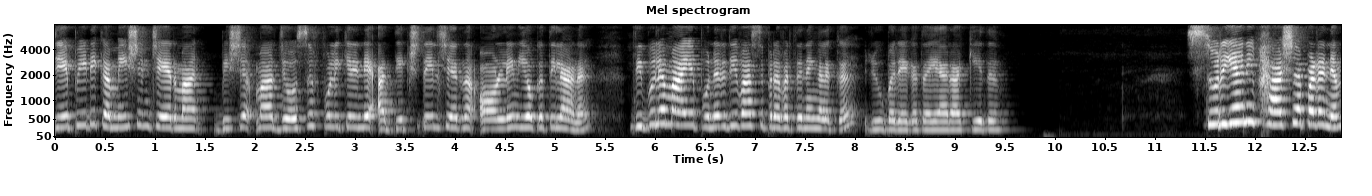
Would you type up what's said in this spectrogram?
J P D commission chairman bishop മാർ ജോസഫ് പുളിക്കലിന്റെ അധ്യക്ഷതയിൽ ചേർന്ന ഓൺലൈൻ യോഗത്തിലാണ് വിപുലമായ പുനരധിവാസ പ്രവർത്തനങ്ങൾക്ക് രൂപരേഖ തയ്യാറാക്കിയത്. സുറിയാനി ഭാഷാ പഠനം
